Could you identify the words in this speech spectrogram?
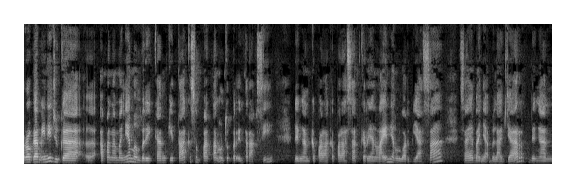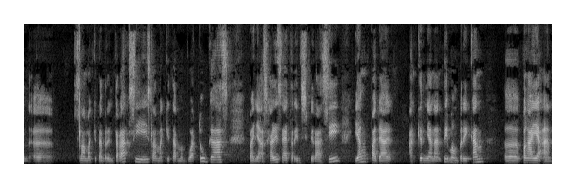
Program ini juga eh, apa namanya memberikan kita kesempatan untuk berinteraksi dengan kepala-kepala satker yang lain yang luar biasa. Saya banyak belajar dengan uh, selama kita berinteraksi, selama kita membuat tugas, banyak sekali saya terinspirasi yang pada akhirnya nanti memberikan uh, pengayaan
